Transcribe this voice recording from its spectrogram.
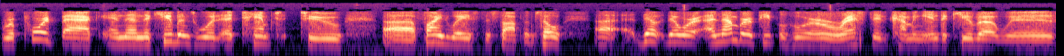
report back, and then the Cubans would attempt to uh, find ways to stop them. So uh, there, there were a number of people who were arrested coming into Cuba with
